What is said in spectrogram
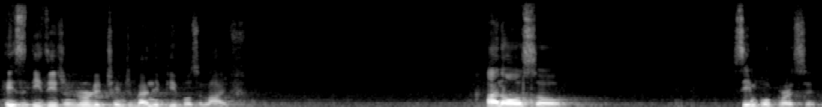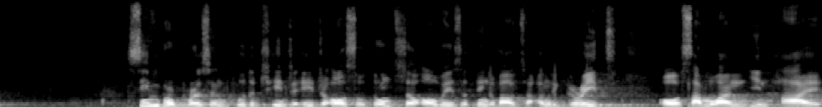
His decision really changed many people's life. And also, simple person. Simple person could change age also. Don't always think about only great or someone in high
